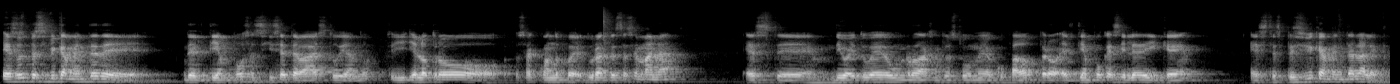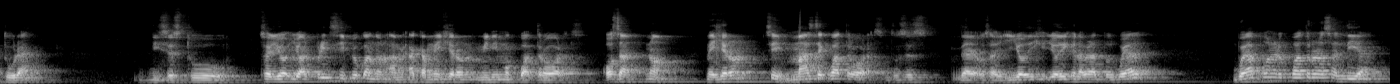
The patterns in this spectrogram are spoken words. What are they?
Eso específicamente de, del tiempo, o sea, sí se te va estudiando. Y el otro, o sea, ¿cuándo fue? Durante esta semana, este, digo, ahí tuve un rodaje, entonces estuve medio ocupado, pero el tiempo que sí le dediqué, este, específicamente a la lectura, dices tú, o sea, yo, yo al principio cuando acá me dijeron mínimo cuatro horas, o sea, no, me dijeron, sí, más de cuatro horas, entonces, o sea, y yo dije, yo dije la verdad, pues voy a, voy a poner cuatro horas al día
